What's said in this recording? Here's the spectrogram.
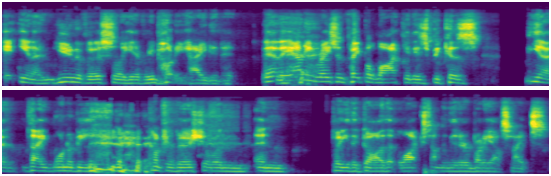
it, you know, universally everybody hated it. The, the only reason people like it is because you know they want to be controversial and and be the guy that likes something that everybody else hates.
